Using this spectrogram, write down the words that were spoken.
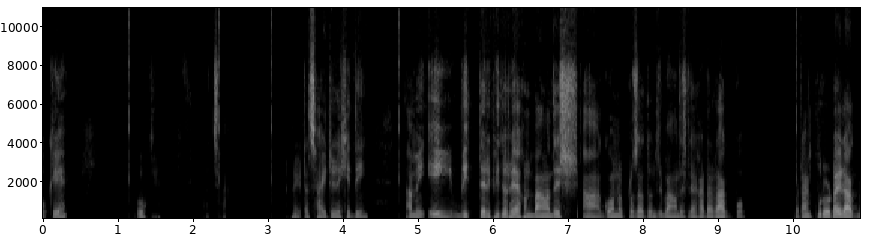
ওকে ওকে। আচ্ছা এটা সাইডে রেখে দিই। আমি এই বৃত্তের ভিতরে এখন বাংলাদেশ গণপ্রজাতন্ত্রী বাংলাদেশ লেখাটা রাখব। ওটা আমি পুরোটাই রাখব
